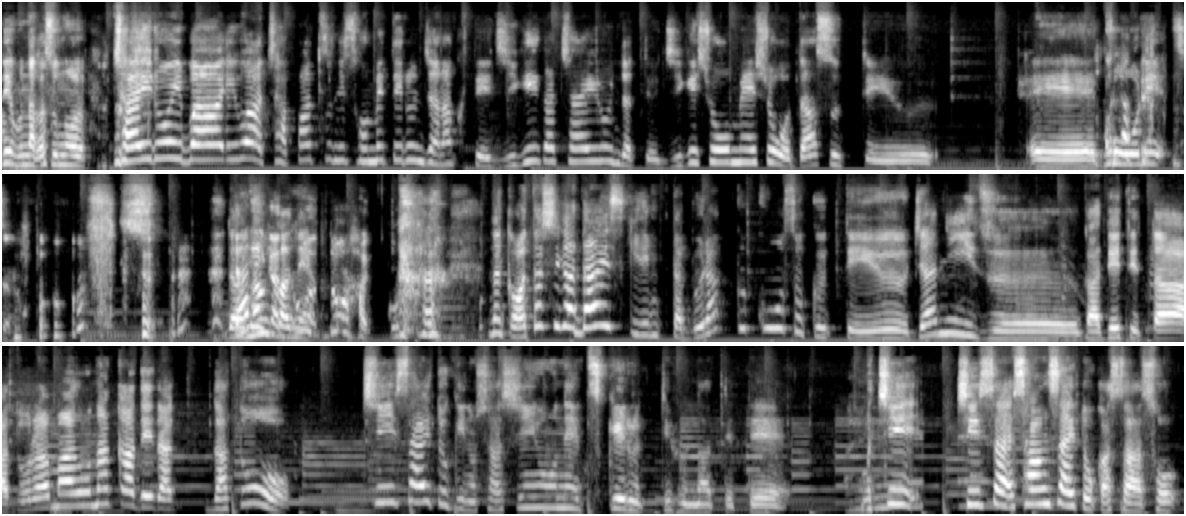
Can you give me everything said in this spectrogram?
でもなんかその茶色い場合は茶髪に染めてるんじゃなくて地毛が茶色いんだっていう地毛証明書を出すっていう、えー、高だなんかねどう発行 なんか私が大好きで見た「ブラック拘束」っていうジャニーズが出てたドラマの中でだだと小さい時の写真をねつけるっていう風になってて、まあ、ち小さい3歳とかさそ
